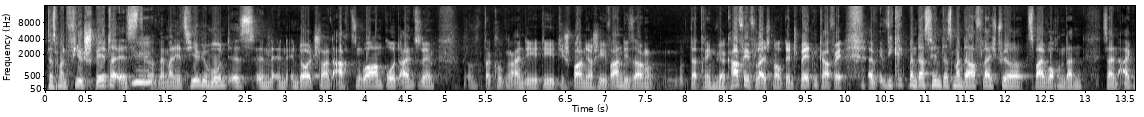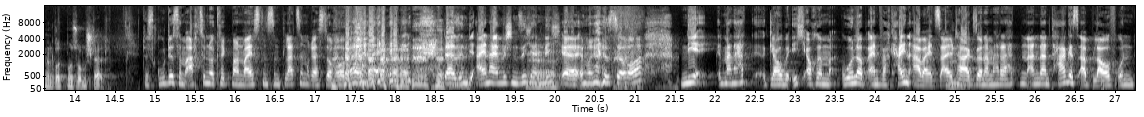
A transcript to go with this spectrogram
dass man viel später isst. Mhm. Wenn man jetzt hier gewohnt ist, in, in, in Deutschland 18 Uhr Abendbrot einzunehmen, da gucken einen die, die, die Spanier schief an, die sagen, da trinken wir Kaffee, vielleicht noch den späten Kaffee. Äh, wie kriegt man das hin, dass man da vielleicht für zwei Wochen dann seinen eigenen Rhythmus umstellt? Das Gute ist, um 18 Uhr kriegt man meistens einen Platz im Restaurant. da sind die Einheimischen sicher ja. nicht äh, im Restaurant. Nee, man hat, glaube ich, auch im Urlaub einfach keinen Arbeitsalltag, mhm. sondern man hat einen anderen Tagesablauf und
